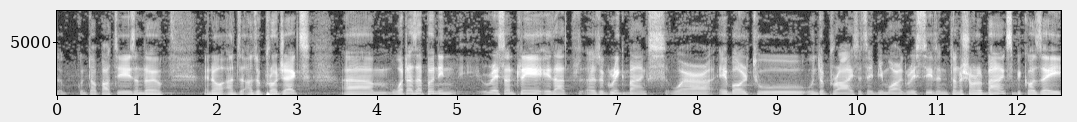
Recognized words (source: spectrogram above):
the counterparties and the, you know, and, and the projects. Um, what has happened in recently is that uh, the Greek banks were able to underprice, let's say, be more aggressive than international banks because they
